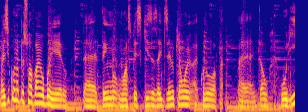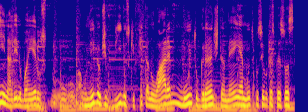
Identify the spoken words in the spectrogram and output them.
Mas e quando a pessoa vai ao banheiro? É, tem uma, umas pesquisas aí dizendo que é uma. Quando é, então urina ali no banheiro, o, o, nível de vírus que fica no ar é muito grande também. é muito possível que as pessoas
